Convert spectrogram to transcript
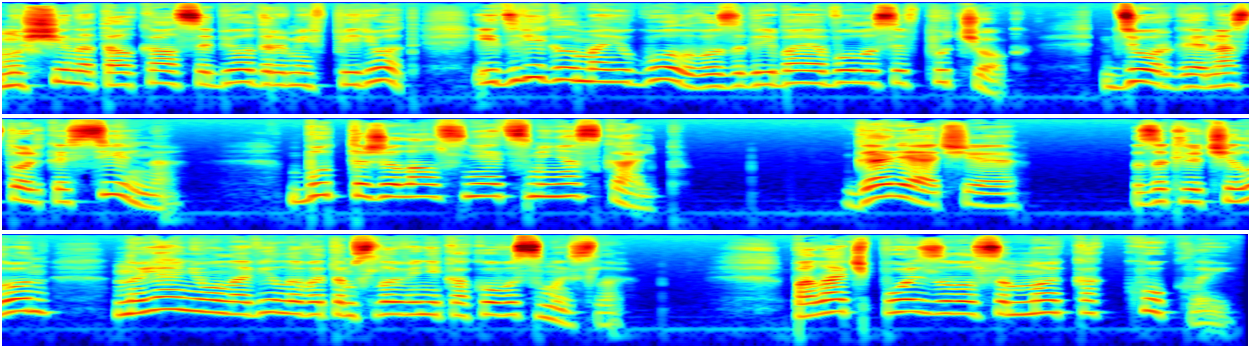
Мужчина толкался бедрами вперед и двигал мою голову, загребая волосы в пучок, дергая настолько сильно, будто желал снять с меня скальп. «Горячая», — заключил он, но я не уловила в этом слове никакого смысла. Палач пользовался мной как куклой,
